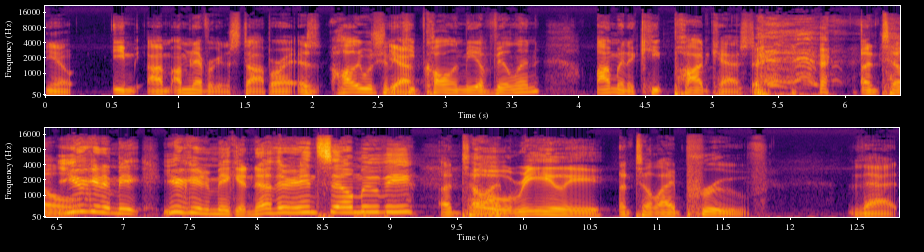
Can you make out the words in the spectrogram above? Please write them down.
You know, em- I'm, I'm never going to stop. All right. As Hollywood's going to Yeah. keep calling me a villain, I'm going to keep podcasting until You're gonna make you're gonna make another incel movie? Until oh, I'm- really? until I prove that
